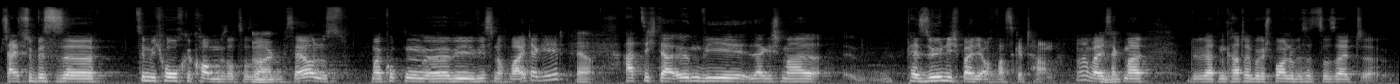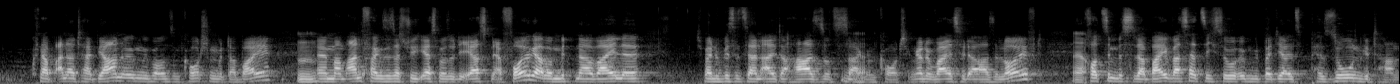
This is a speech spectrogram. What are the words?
Das heißt, du bist äh, ziemlich hochgekommen sozusagen mhm. bisher und es, mal gucken, äh, wie es noch weitergeht. Ja. Hat sich da irgendwie, sage ich mal, persönlich bei dir auch was getan? Ne? Weil ich mhm. sag mal, wir hatten gerade darüber gesprochen, du bist jetzt so seit äh, knapp anderthalb Jahren irgendwie bei uns im Coaching mit dabei. Mhm. Ähm, am Anfang sind es natürlich erstmal so die ersten Erfolge, aber mittlerweile ich meine, du bist jetzt ja ein alter Hase sozusagen ja. im Coaching. Ja? Du weißt, wie der Hase läuft. Ja. Trotzdem bist du dabei. Was hat sich so irgendwie bei dir als Person getan?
